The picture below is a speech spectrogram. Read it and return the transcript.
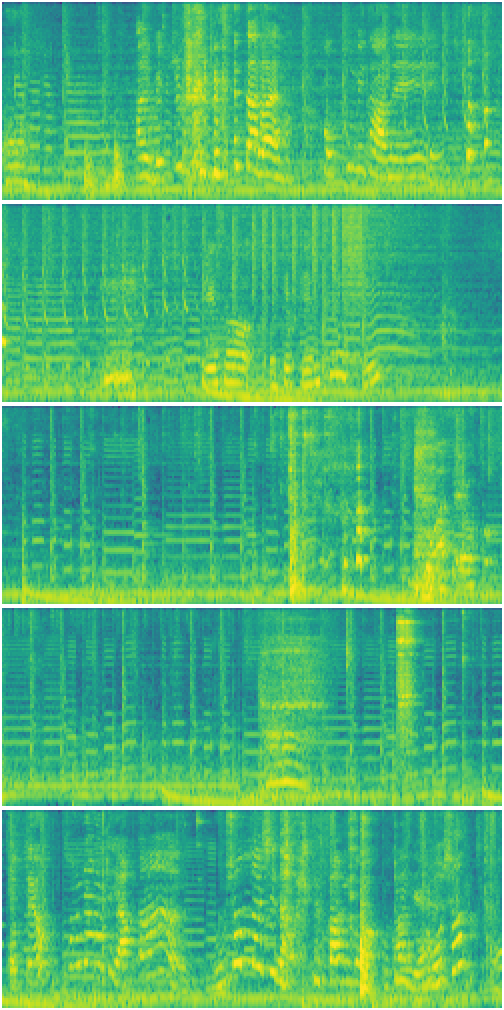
어, 아니 맥주를 그렇게 따라요. 거품이 다네. 그래서 어쨌든 크래쉬 뭐 하세요? 어때요? 성냥한테 약간 로션 맛이 나기도 한 것 같고. 그러게. 로션? 어,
